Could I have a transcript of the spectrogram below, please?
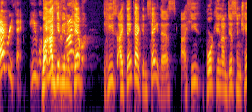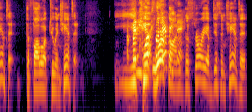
Everything. He Well, I'll give you an example. He's, I think I can say this. Uh, he's working on Disenchanted, the follow up to Enchanted. You can't works on work on the story of Disenchanted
